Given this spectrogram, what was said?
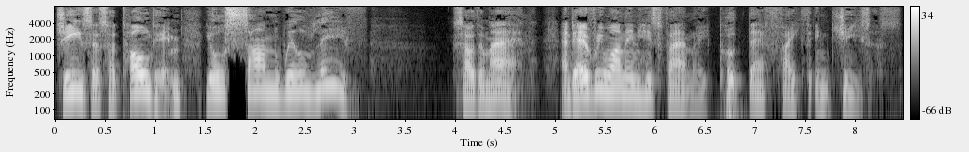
Jesus had told him, Your son will live. So the man and everyone in his family put their faith in Jesus.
